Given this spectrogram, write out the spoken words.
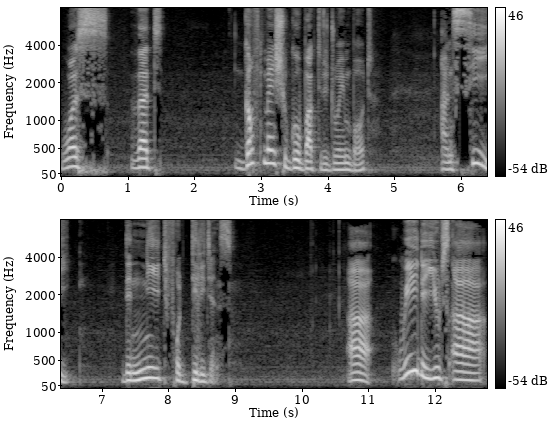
was that government should go back to the drawing board and see the need for diligence. Uh, we, the youths, are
